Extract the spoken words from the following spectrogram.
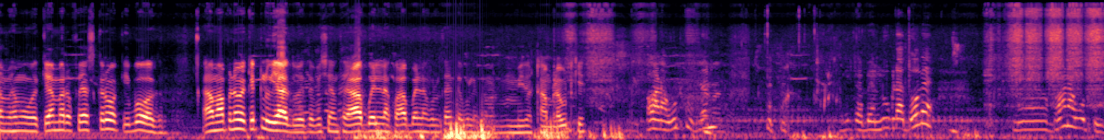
આમ એમ હોય કેમેરો ફેસ કરવો કે બહુ અઘરું. આમ આપણે હોય કેટલું યાદ હોય તો પછી એમ થાય, આ બોલી નાખો, આ બોલી નાખો થાય ને તો બોલે. તમારી મમ્મી તો ઠાંભળા બેન લુગડા ધોવે ઘણા ઉઠવું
